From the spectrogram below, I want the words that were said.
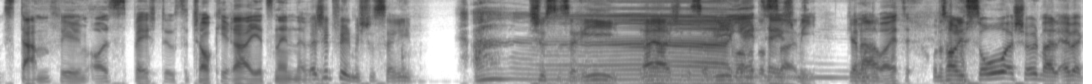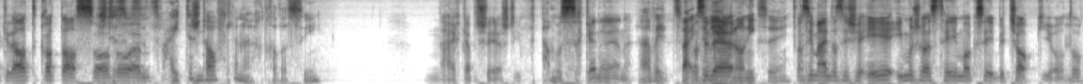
aus dem Film als das Beste aus der Chucky-Reihe zu nennen. Weißt du, nicht Film ist aus der Serie. Ah, Ist aus der Serie. Ja, ja, ist in der Serie, er Jetzt das hast du mich. Genau. Wunderbar. Jetzt, ist Und das habe ich so schön, weil eben gerade gerade das, das aus der Ähm, zweiten Staffel nicht? Kann das sein? Nein, ich glaube, das ist der erste. Verdammt. Muss sich kennenlernen. Ja, weil die zweite Also habe ich der- eben noch nicht gesehen. Also ich meine, das ist ja eh immer schon ein Thema gesehen bei Chucky, oder?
